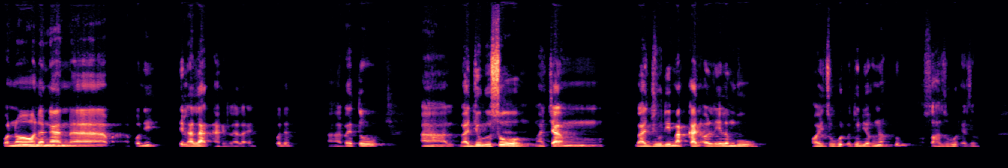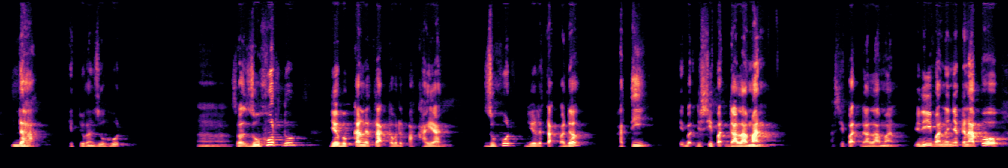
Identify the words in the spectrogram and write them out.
penuh dengan uh, apa ni, tilalat, ah, tilalat eh? apa tu? Ha, lepas tu, ha, baju lusuh macam baju dimakan oleh lembu. Oh, zuhud betul dia kena tu, sah zuhud itu. Dah, itu kan zuhud. Ha, sebab zuhud tu, dia bukan letak kepada pakaian, Zuhud dia letak pada hati. Dia sifat dalaman. Ha, sifat dalaman. Jadi maknanya kenapa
